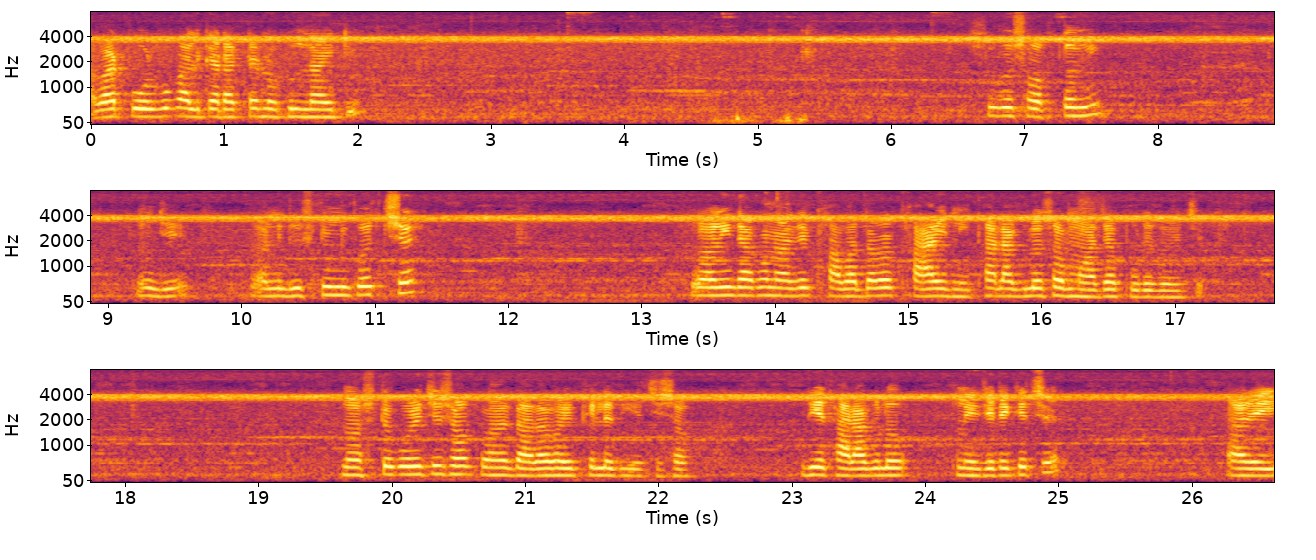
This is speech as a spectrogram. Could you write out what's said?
আবার পরবো কালকে আর একটা নতুন নাইটি শুভ সপ্তমী। যে রনি দুষ্টুমি করছে। রনি দেখো আজকে খাবার দাবার খায়নি, থালাগুলো সব মাজা পড়ে রয়েছে। নষ্ট করেছে সব, তোমাদের দাদাভাই ফেলে দিয়েছে সব। দিয়ে থালাগুলো মেজে রেখেছে। আর এই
